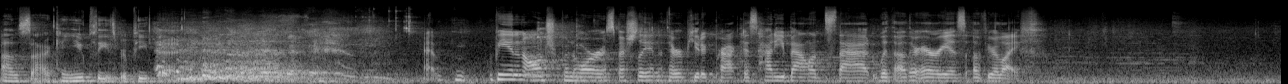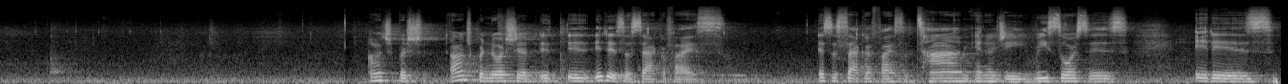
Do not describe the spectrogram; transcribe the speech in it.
I'm sorry, can you please repeat that? Being an entrepreneur, especially in a therapeutic practice, how do you balance that with other areas of your life? Entrepreneurship, it, it, it is a sacrifice. It's a sacrifice of time, energy, resources. It is,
